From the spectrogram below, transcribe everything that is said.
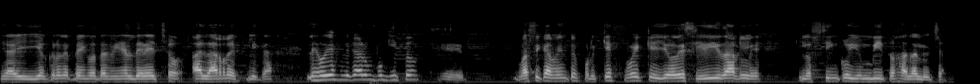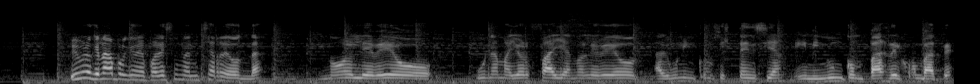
Y ahí yo creo que tengo también el derecho a la réplica. Les voy a explicar un poquito, eh, básicamente, por qué fue que yo decidí darle los cinco yumbitos a la lucha. Primero que nada, porque me parece una lucha redonda. No le veo una mayor falla, no le veo alguna inconsistencia en ningún compás del combate.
